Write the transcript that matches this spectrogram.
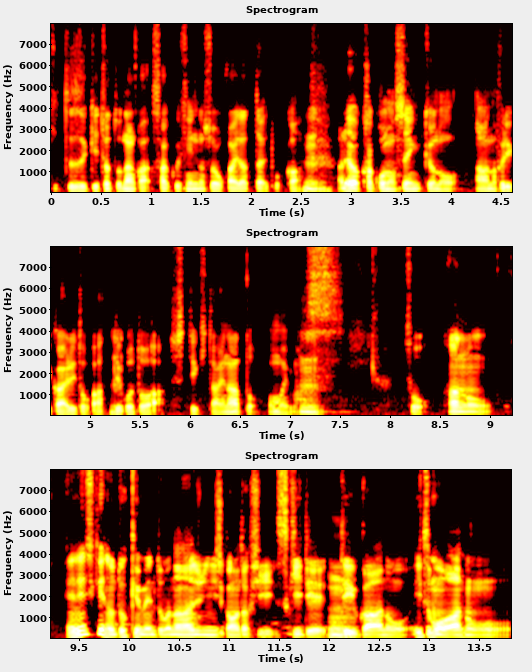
引き続きちょっとなんか作品の紹介だったりとか、うんあるいは過去の選挙のあの振り返りとかっていうことはしていきたいなと思います。そう。あの、NHK のドキュメントは72時間私好きで、うんっていうか、あの、いつもあの、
